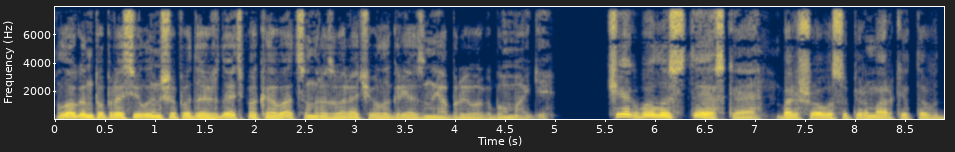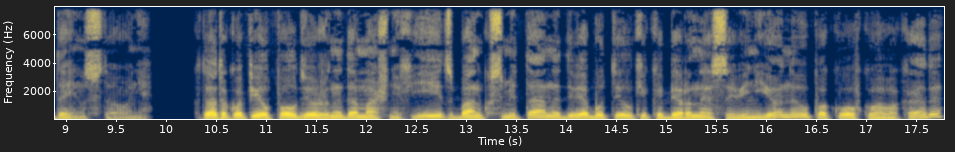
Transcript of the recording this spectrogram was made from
Логан попросил Инша подождать, пока Ватсон разворачивала грязный обрывок бумаги. Чек был из Теска, большого супермаркета в Дейнстоуне. Кто-то купил полдюжины домашних яиц, банку сметаны, две бутылки каберне савиньон и упаковку авокадо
